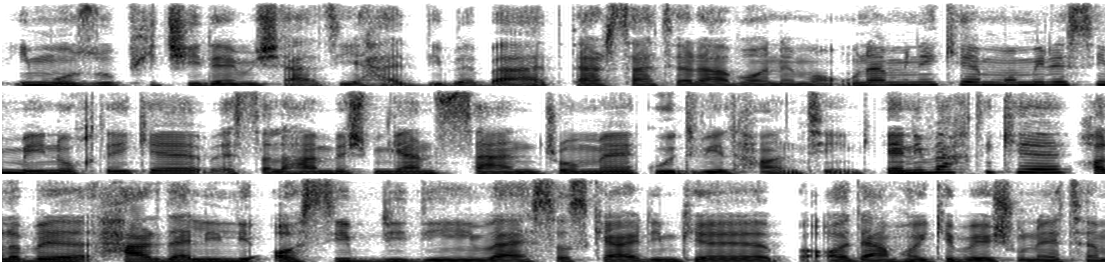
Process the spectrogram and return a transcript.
این موضوع پیچیده میشه از یه حدی به بعد در سطح روان ما. اونم اینه که ما می‌رسیم به این نقطه‌ای که اصطلاحا بهش میگن سندروم گودویل هانتینگ. یعنی وقتی که حالا به هر دلیلی آسیب دیدیم و احساس کردیم که آدمهایی که بهشون اعتماد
